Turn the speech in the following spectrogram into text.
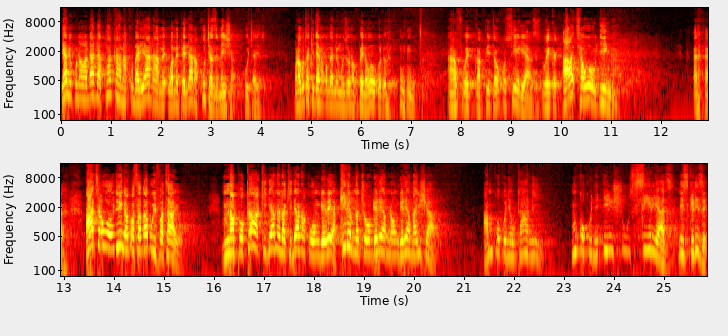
Yaani kuna wadada paka anakubaliana wamependana kucha zimeisha. Kucha hizi unakuta kijana kwamba mimi mwenzio nakupenda wewe uko alafu weka pita huko serious weka acha huo ujinga. Acha huo ujinga kwa sababu ifuatayo. Mnapokaa kijana na kijana kuongelea kile mnachoongelea mnaongelea maisha. Amko kwenye utani. Mko kwenye issue serious. Nisikilize.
